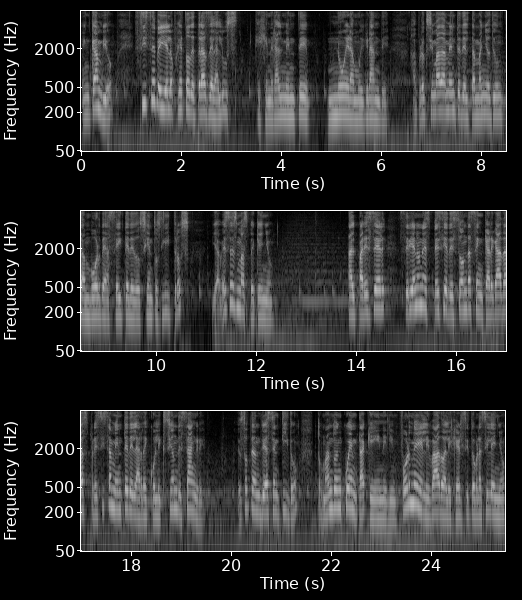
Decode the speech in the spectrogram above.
En cambio, sí se veía el objeto detrás de la luz, que generalmente no era muy grande, aproximadamente del tamaño de un tambor de aceite de 200 litros y a veces más pequeño. Al parecer, serían una especie de sondas encargadas precisamente de la recolección de sangre. Esto tendría sentido tomando en cuenta que en el informe elevado al ejército brasileño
